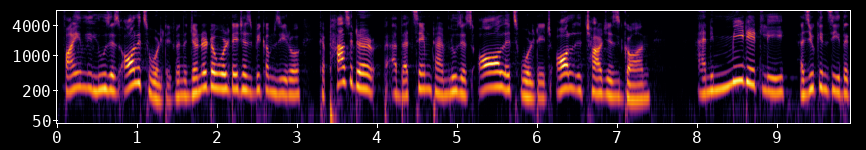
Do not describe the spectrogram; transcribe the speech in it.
finally loses all its voltage. When the generator voltage has become zero, capacitor at that same time loses all its voltage, all the charge is gone, and immediately, as you can see, the,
